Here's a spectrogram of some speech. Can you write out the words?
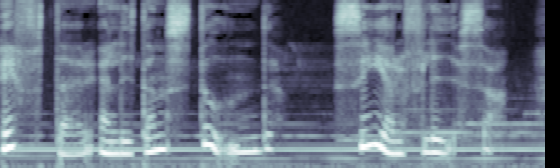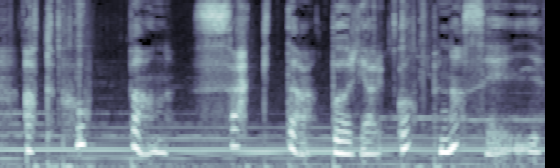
Efter en liten stund ser Flisa att puppan sakta börjar öppna sig.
